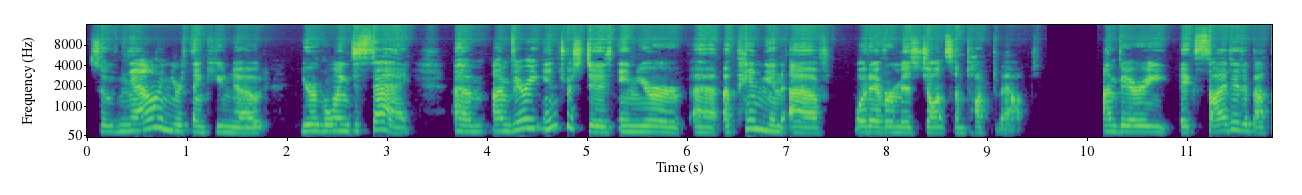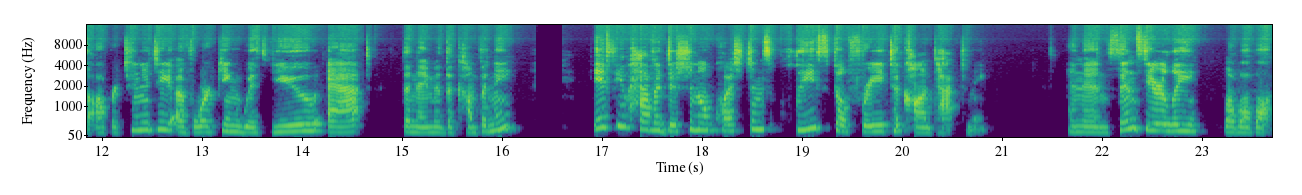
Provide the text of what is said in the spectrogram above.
So now in your thank you note, you're going to say, um, I'm very interested in your uh, opinion of whatever Ms. Johnson talked about. I'm very excited about the opportunity of working with you at the name of the company. If you have additional questions, please feel free to contact me. And then sincerely, blah, blah, blah.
